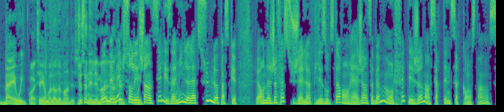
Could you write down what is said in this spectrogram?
Ben oui, on va leur demander ça. Juste un élément. Oui, mais là, même que- sur les oui. chantiers, les amis, là, là-dessus, là, parce que on a déjà fait ce sujet-là, puis les auditeurs ont réagi en disant, ben, on le fait déjà dans certaines circonstances.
